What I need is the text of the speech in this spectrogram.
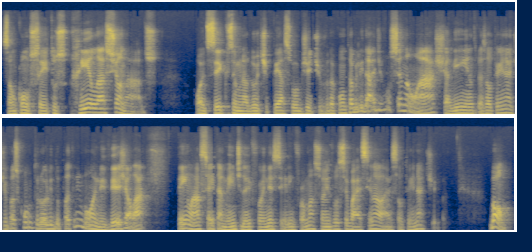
São conceitos relacionados. Pode ser que o examinador te peça o objetivo da contabilidade e você não acha ali entre as alternativas controle do patrimônio. E veja lá, tem lá certamente daí fornecer informações, você vai assinalar essa alternativa. Bom,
